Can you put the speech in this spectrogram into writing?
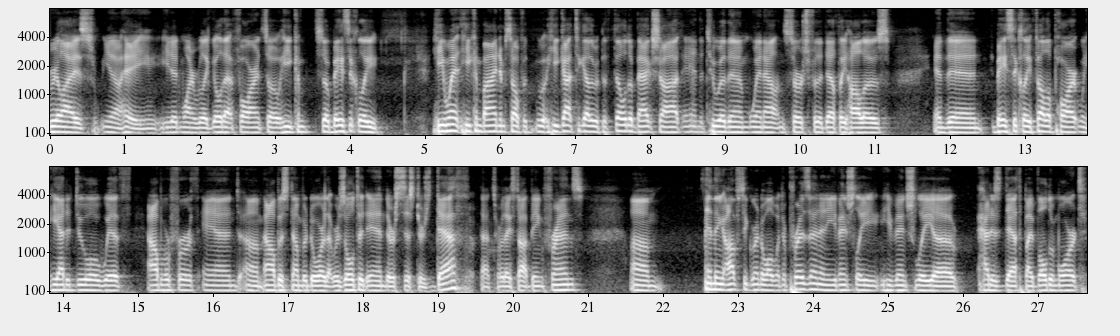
realized, you know, hey, he didn't want to really go that far, and so he com- so basically he went he combined himself with he got together with Bathilda Bagshot and the two of them went out and searched for the Deathly Hallows and then basically fell apart when he had a duel with Aberforth and um, Albus Dumbledore that resulted in their sister's death. That's where they stopped being friends. Um, and then obviously Grindelwald went to prison, and he eventually he eventually uh, had his death by Voldemort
